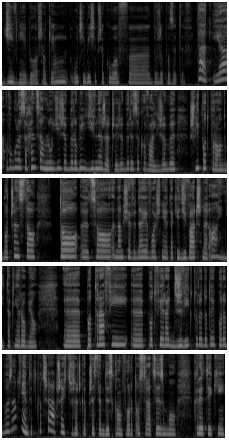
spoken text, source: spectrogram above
dziwnie i było szokiem, u ciebie się przekuło w e, duży pozytyw. Tak, i ja w ogóle zachęcam ludzi, żeby robili dziwne rzeczy, żeby ryzykowali, żeby szli pod prąd, bo często to, y, co nam się wydaje właśnie takie dziwaczne, o inni tak nie robią, y, potrafi y, potwierać drzwi, które do tej pory były zamknięte. Tylko trzeba przejść troszeczkę przez ten dyskomfort ostracyzmu, krytyki.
